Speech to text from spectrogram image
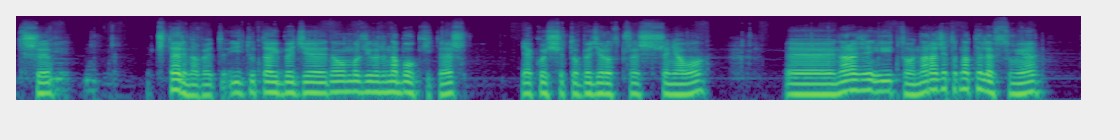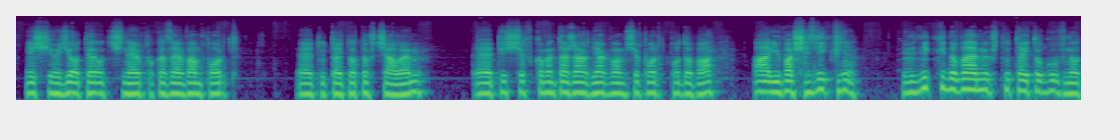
trzy, cztery nawet i tutaj będzie, no możliwe, że na boki też jakoś się to będzie rozprzestrzeniało. E, na razie i co? Na razie to na tyle w sumie. Jeśli chodzi o ten odcinek, pokazałem wam port. E, tutaj to to chciałem. E, piszcie w komentarzach jak wam się port podoba. A i właśnie zlikwi- zlikwidowałem już tutaj to gówno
